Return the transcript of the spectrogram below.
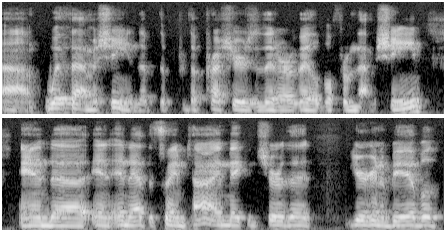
um, with that machine, the, the, the pressures that are available from that machine, and uh, and and at the same time making sure that you're going to be able to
